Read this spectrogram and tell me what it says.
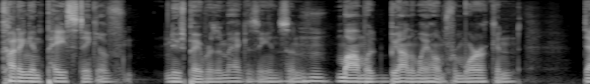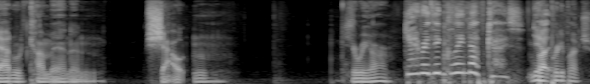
cutting and pasting of newspapers and magazines and Mhm. mom would be on the way home from work and dad would come in and shout and here we are. get everything cleaned up guys Yeah, But- pretty much.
